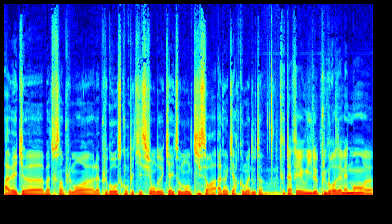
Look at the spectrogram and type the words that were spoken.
avec euh, bah, tout simplement euh, la plus grosse compétition de kite au monde qui sera à Dunkerque au mois d'août. Tout à fait, oui, le plus gros événement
